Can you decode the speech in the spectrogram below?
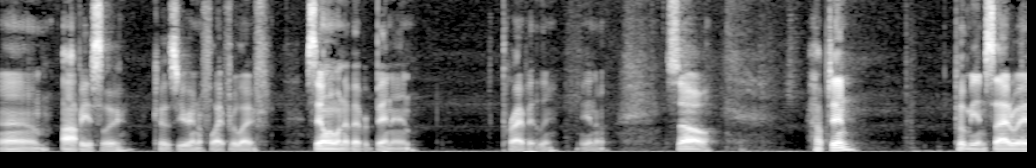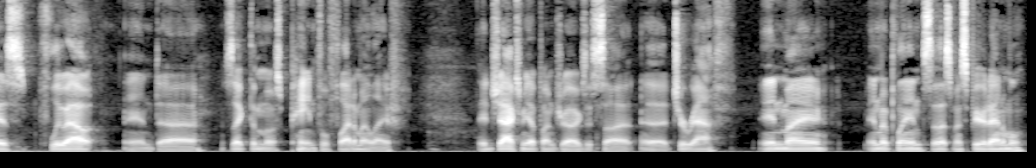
Um, obviously, because you're in a flight for life. It's the only one I've ever been in privately. You know, so hopped in, put me in sideways, flew out, and uh, it was like the most painful flight of my life. They jacked me up on drugs. I saw a giraffe in my in my plane, so that's my spirit animal.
